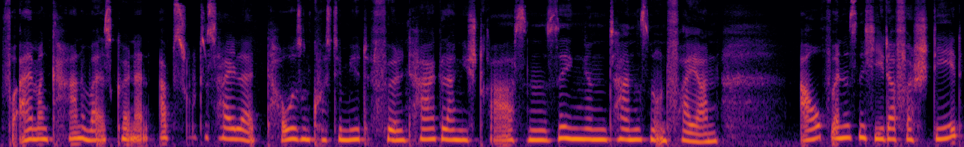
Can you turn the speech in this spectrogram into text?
Vor allem an Karneval ist Köln ein absolutes Highlight. Tausend Kostümierte füllen tagelang die Straßen, singen, tanzen und feiern. Auch wenn es nicht jeder versteht,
